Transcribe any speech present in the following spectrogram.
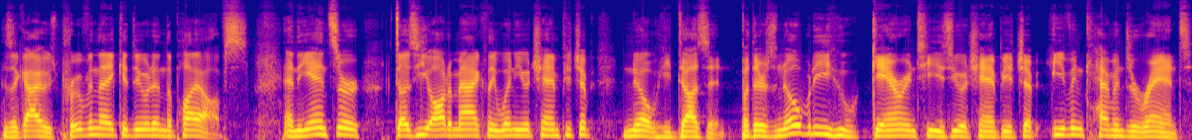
is a guy who's proven that he could do it in the playoffs. And the answer, does he automatically win you a championship? No, he doesn't. But there's nobody who guarantees you a championship. Even Kevin Durant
